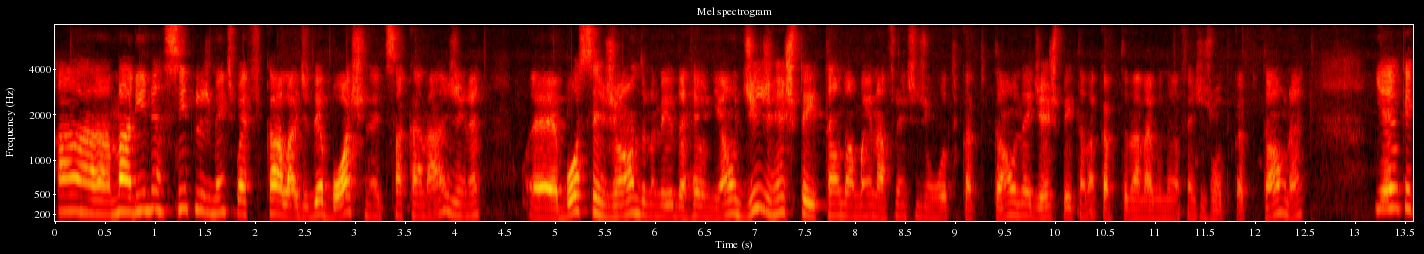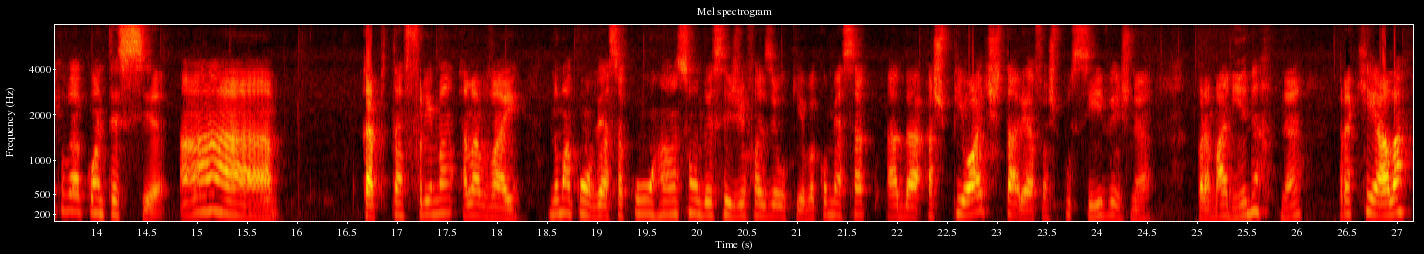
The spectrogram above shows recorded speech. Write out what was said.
a Mariner simplesmente vai ficar lá de deboche, né, de sacanagem, né, é, bocejando no meio da reunião, desrespeitando a mãe na frente de um outro capitão, né, desrespeitando a capitã da nave na frente de um outro capitão, né. E aí o que, que vai acontecer? A capitã Freeman ela vai numa conversa com o Hanson decidir fazer o quê? Vai começar a dar as piores tarefas possíveis, né, para Mariner, né, para que ela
